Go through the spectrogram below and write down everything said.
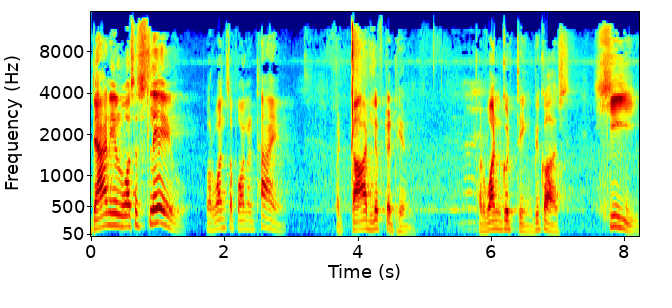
Daniel was a slave for once upon a time. But God lifted him for one good thing because he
